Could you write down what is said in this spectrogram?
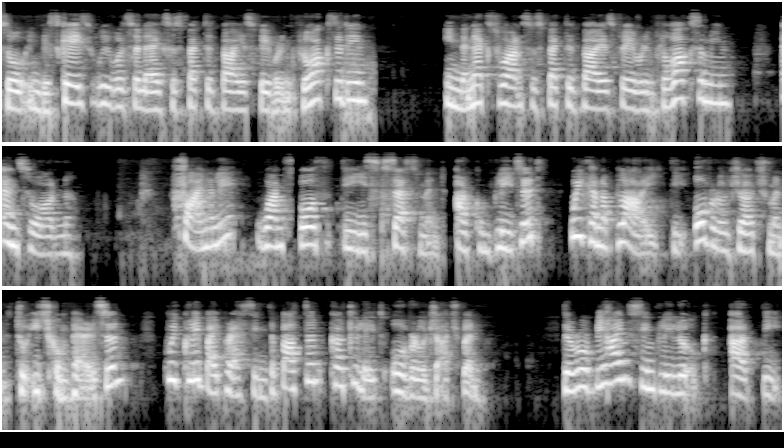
So in this case, we will select suspected bias favoring fluoxetine. In the next one, suspected bias favoring fluvoxamine, and so on. Finally, once both these assessments are completed, we can apply the overall judgment to each comparison quickly by pressing the button Calculate Overall Judgment. The rule behind simply look at the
